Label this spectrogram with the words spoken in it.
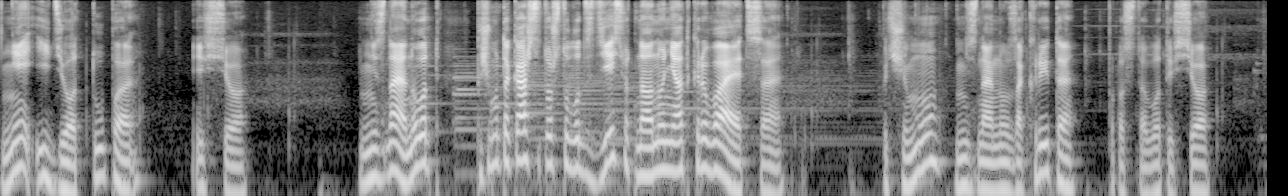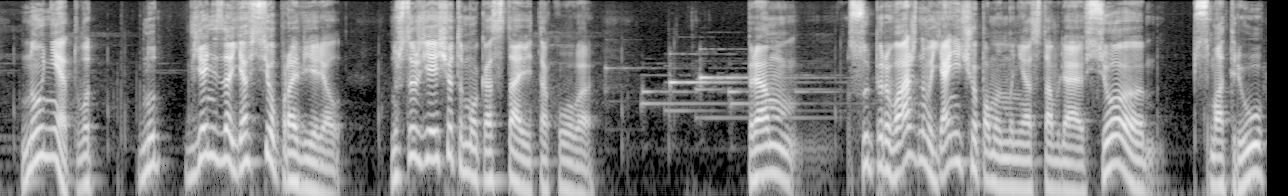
не идет. Тупо и все. Не знаю, ну вот почему-то кажется то, что вот здесь вот, но оно не открывается. Почему? Не знаю, ну закрыто. Просто вот и все. Ну нет, вот, ну я не знаю, я все проверил. Ну что же я еще-то мог оставить такого? Прям супер важного я ничего, по-моему, не оставляю. Все смотрю.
